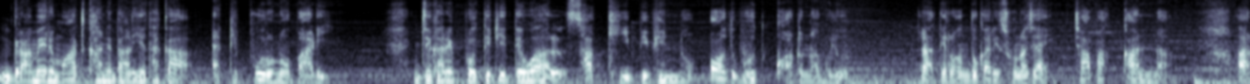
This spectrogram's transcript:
গ্রামের মাঝখানে দাঁড়িয়ে থাকা একটি পুরনো বাড়ি, যেখানে প্রতিটি দেওয়াল সাক্ষী বিভিন্ন অদ্ভুত ঘটনাগুলোর রাতের অন্ধকারে শোনা যায় চাপা কান্না আর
